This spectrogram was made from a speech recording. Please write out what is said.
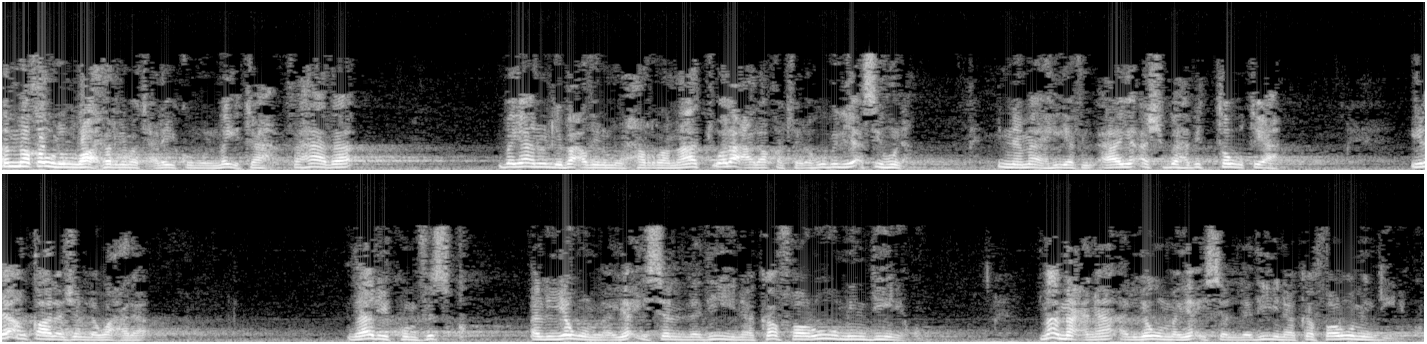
أما قول الله حرمت عليكم الميتة فهذا بيان لبعض المحرمات ولا علاقة له باليأس هنا. إنما هي في الآية أشبه بالتوطئة. إلى أن قال جل وعلا ذلكم فسق اليوم يئس الذين كفروا من دينكم. ما معنى اليوم يئس الذين كفروا من دينكم؟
